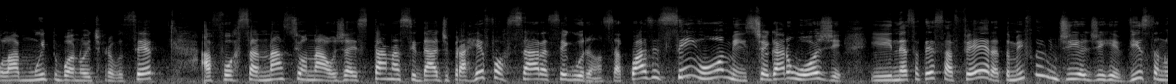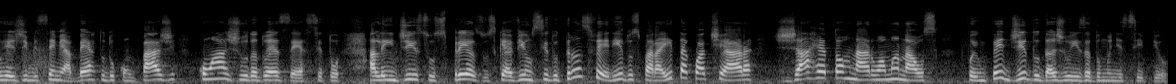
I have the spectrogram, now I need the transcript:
Olá, muito boa noite para você. A Força Nacional já está na cidade para reforçar a segurança. Quase 100 homens chegaram hoje e nessa terça-feira também foi um dia de revista no regime semiaberto do Compage com a ajuda do Exército. Além disso, os presos que haviam sido transferidos para Itacoatiara já retornaram a Manaus. Foi um pedido da juíza do município.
